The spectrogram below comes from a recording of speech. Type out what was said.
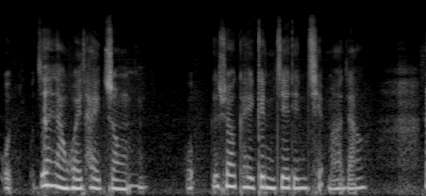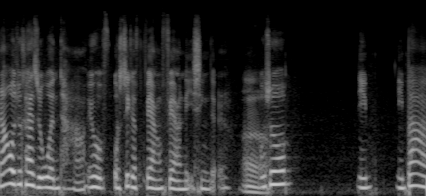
我我真的想回台中，我需要可以跟你借点钱吗？这样，然后我就开始问他，因为我我是一个非常非常理性的人，嗯，我说你你爸，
